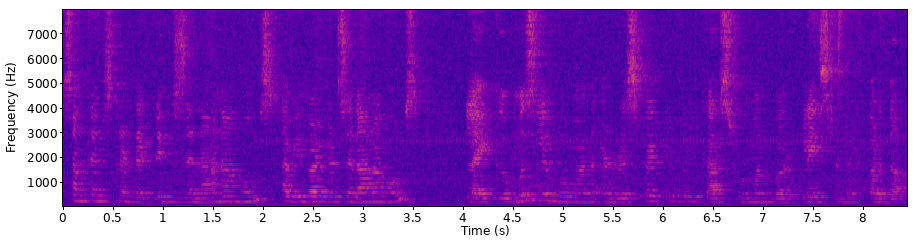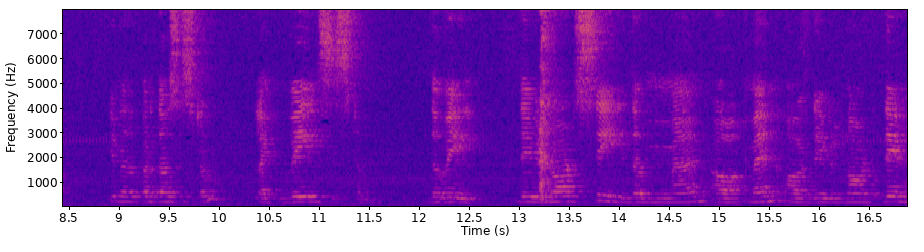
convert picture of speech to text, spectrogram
sometimes conducting zenana homes have you heard of zenana homes like uh, muslim women and respectable caste women were placed under parda you know the parda system like veil system the veil. They will not see the man or men or they will not their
